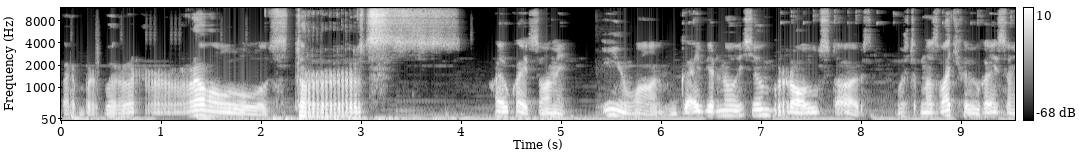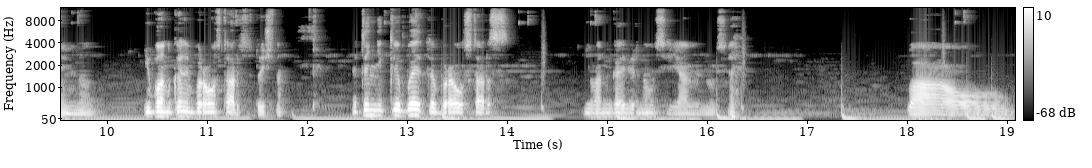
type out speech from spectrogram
Brawl Hi-hi с вами. Иван Гай вернулся в Brawl Stars. Может так назвать Хай-хай с вами? Ну, Иван Гай Brawl Stars, точно. Это не КБ, это Brawl Stars. Иван Гай вернулся, я вернулся. Вау.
